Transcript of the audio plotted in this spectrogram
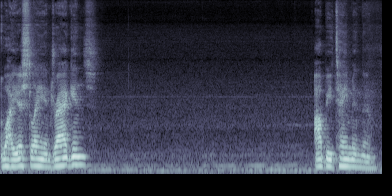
While you're slaying dragons, I'll be taming them.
